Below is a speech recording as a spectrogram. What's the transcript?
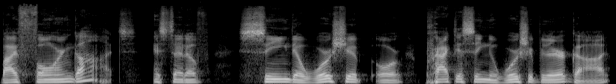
by foreign gods instead of seeing the worship or practicing the worship of their God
